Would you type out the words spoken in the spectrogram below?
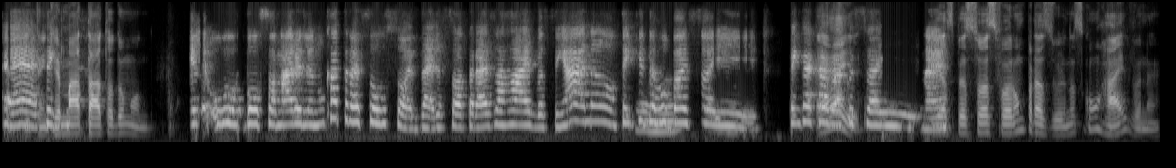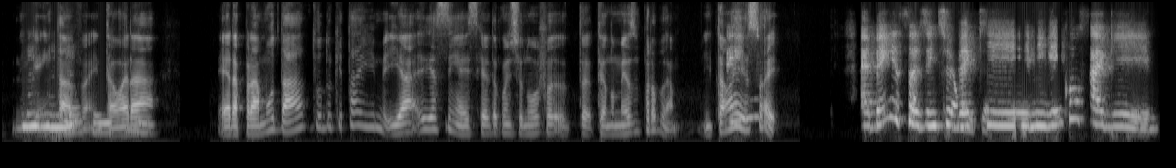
É, tem, tem que que- matar todo mundo. Ele- o Bolsonaro ele nunca traz soluções, né? Ele só traz a raiva, assim, ah, não, tem que Uhum. derrubar isso aí, tem que acabar É, com isso aí, E né? as pessoas foram pras urnas com raiva, né? Ninguém Uhum. tava. Então era era para mudar tudo que tá aí. E, a- e assim, a esquerda continua tendo o mesmo problema. Então é isso aí. É bem isso, a gente vê que ninguém consegue,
